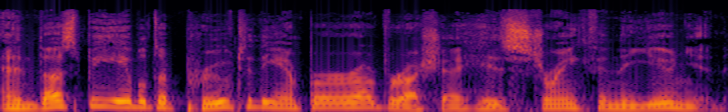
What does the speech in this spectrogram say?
and thus be able to prove to the Emperor of Russia his strength in the Union.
